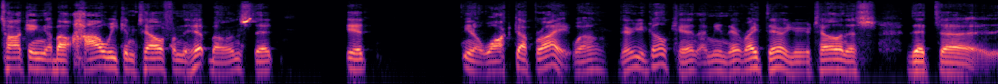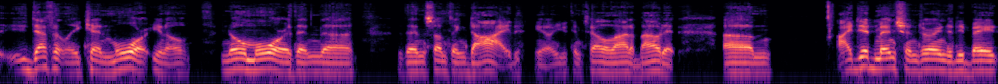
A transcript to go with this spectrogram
talking about how we can tell from the hip bones that it you know walked upright. Well there you go ken. I mean they're right there. You're telling us that uh, you definitely can more you know know more than uh, than something died. You know you can tell a lot about it. Um, I did mention during the debate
